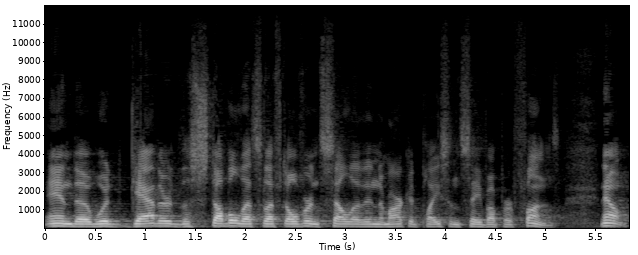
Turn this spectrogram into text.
and uh, would gather the stubble that's left over and sell it in the marketplace and save up her funds. Now,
